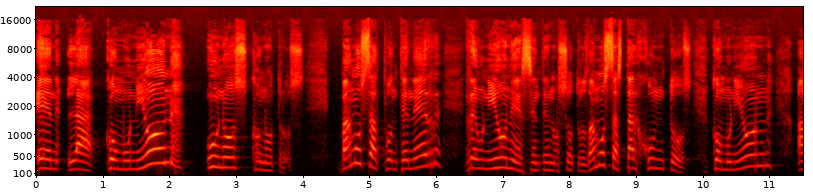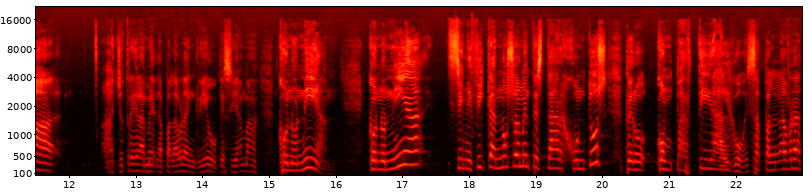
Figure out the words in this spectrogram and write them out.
en la comunión unos con otros. Vamos a tener reuniones entre nosotros, vamos a estar juntos. Comunión, ah, ah, yo traía la, la palabra en griego que se llama cononía. Cononía significa no solamente estar juntos, pero compartir algo. Esa palabra,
